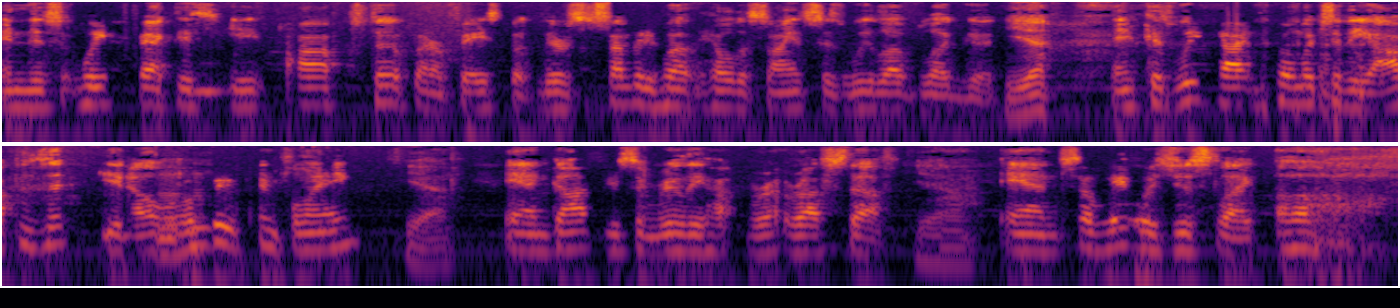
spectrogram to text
And this, we, in fact, it's, it pops up on our Facebook. There's somebody who held a sign that says, "We love Bloodgood." yeah, and because we've gotten so much of the opposite, you know, Mhm. we've been playing yeah, and gone through some really rough stuff. yeah. And so it was just like, oh,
